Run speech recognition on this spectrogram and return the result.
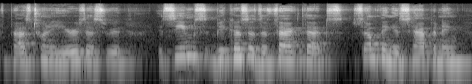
the past 20 years. That's it seems because of the fact that something is happening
